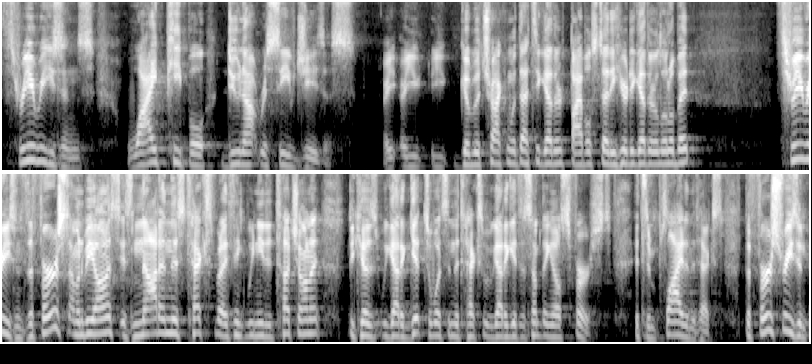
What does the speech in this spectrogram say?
three reasons why people do not receive Jesus. Are, you, are you, are you good with tracking with that together? Bible study here together a little bit? Three reasons. The first, I'm gonna be honest, is not in this text, but I think we need to touch on it because we gotta get to what's in the text, but we gotta get to something else first. It's implied in the text. The first reason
